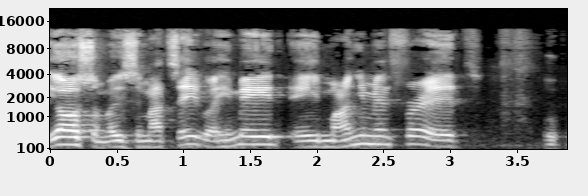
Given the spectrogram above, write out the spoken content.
He made a monument for it, which,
